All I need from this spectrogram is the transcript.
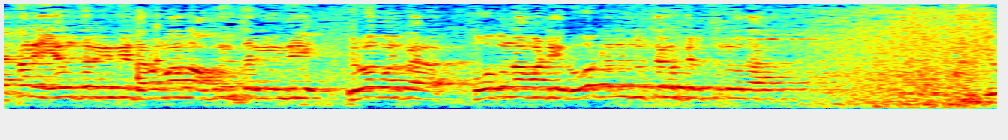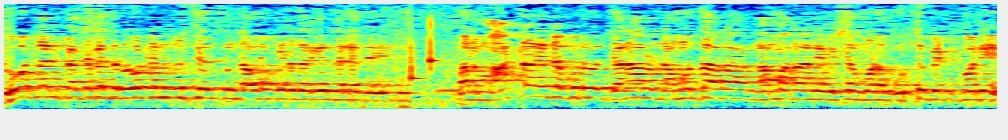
ఎక్కడ ఏం జరిగింది ధర్మాల్లో అభివృద్ధి జరిగింది ఈరోజు మనం పోతున్నామంటే ఈ రోడ్లన్నీ చూస్తే కూడా తెలుస్తుంది కదా. ఈ రోడ్లని పెద్ద పెద్ద రోడ్లను చూసి తెలుసుకుని డెవలప్మెంట్ జరిగిందనేది మనం మాట్లాడేటప్పుడు జనాలు నమ్ముతారా నమ్మరా అనే విషయం కూడా గుర్తు పెట్టుకొని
